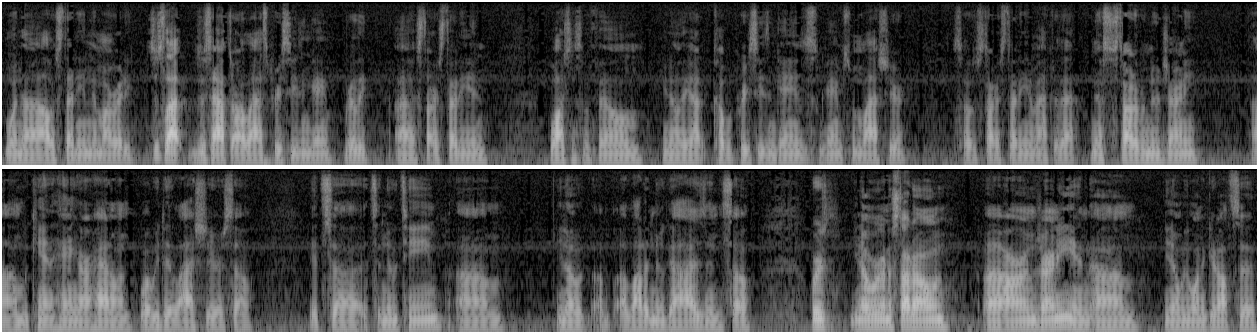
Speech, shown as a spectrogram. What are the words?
when uh, I was studying them already. Just la- just after our last preseason game, really. Uh, started studying, watching some film. You know, they got a couple preseason games, some games from last year. So started studying them after that. And it's the start of a new journey. Um, we can't hang our hat on what we did last year, so it's uh, it's a new team. Um, you know, a, a, lot of new guys, and so we're you know we're going to start our own uh, our own journey, and um, you know we want to get off to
